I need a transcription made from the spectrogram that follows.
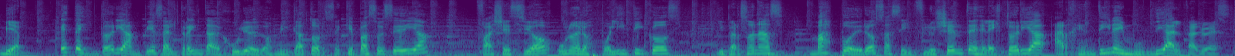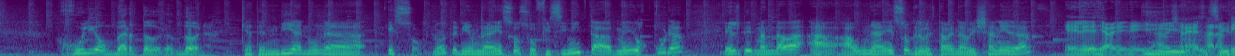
Bien, esta historia empieza el 30 de julio del 2014. ¿Qué pasó ese día? Falleció uno de los políticos y personas más poderosas e influyentes de la historia argentina y mundial, tal vez. Julio Humberto Grondona. que atendía en una ESO, ¿no? Tenía una ESO, su oficinita medio oscura. Él te mandaba a, a una ESO, creo que estaba en Avellaneda. Él es de, Ave- de y, Avellaneda de sí,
